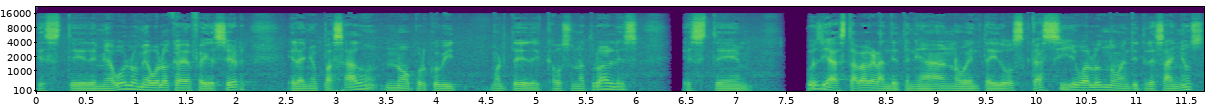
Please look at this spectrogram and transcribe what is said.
este, de mi abuelo. Mi abuelo acaba de fallecer el año pasado, no por COVID, muerte de causas naturales. Este, pues ya estaba grande, tenía 92, casi llegó a los 93 años.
